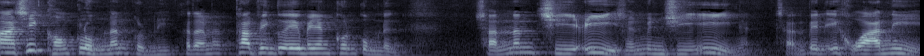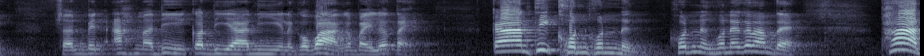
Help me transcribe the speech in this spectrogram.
มาชิกของกลุ่มนั้นกลุ่มนี้เข้าใจไหมพาดพิงตัวเองไปยังคนกลุ่มหนึ่ง ฉันนั้นชีอีฉันเป็นชีอีเนี่ยฉันเป็นอิควานีฉันเป็นอัลมาดีกอดียานีแล้วก็ว่ากันไปแล้วแต่ การที่คนคนหนึ่ง คนหนึ่งคนใดก็ตามแต่ พาด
